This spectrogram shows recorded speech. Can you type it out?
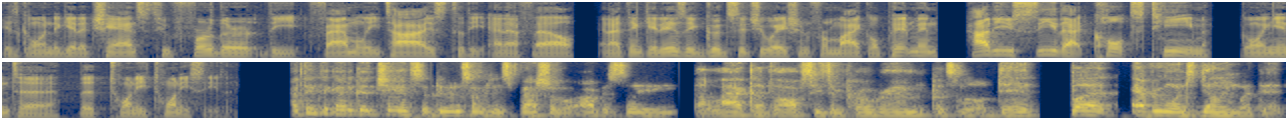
is going to get a chance to further the family ties to the NFL. And I think it is a good situation for Michael Pittman. How do you see that Colts team going into the 2020 season? I think they got a good chance of doing something special. Obviously, the lack of the offseason program puts a little dent but everyone's dealing with it.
